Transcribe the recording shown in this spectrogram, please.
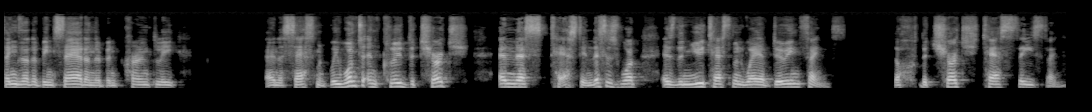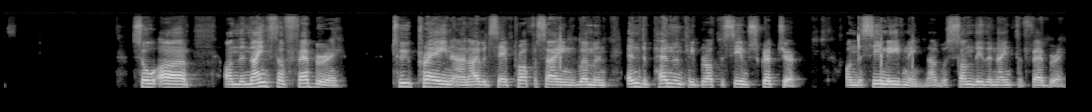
things that have been said and they've been currently an assessment. We want to include the church in this testing. This is what is the New Testament way of doing things. The, the church tests these things. So uh, on the 9th of February, two praying and I would say prophesying women independently brought the same scripture on the same evening. That was Sunday, the 9th of February.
